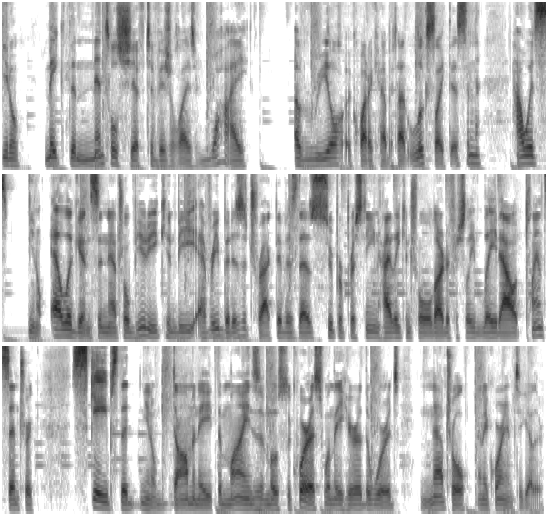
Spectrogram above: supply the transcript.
you know, make the mental shift to visualize why a real aquatic habitat looks like this and how its, you know, elegance and natural beauty can be every bit as attractive as those super pristine, highly controlled, artificially laid out, plant-centric scapes that you know dominate the minds of most aquarists when they hear the words natural and aquarium together.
